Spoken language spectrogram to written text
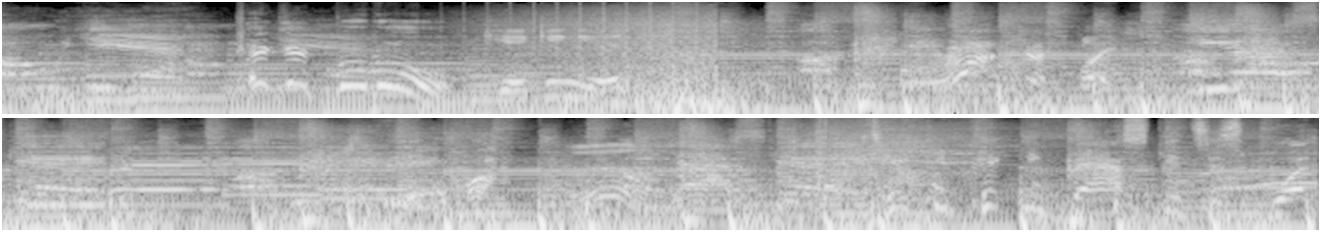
Oh yeah. Kick it, boo boo. Kicking it. Rock this place. Taking picnic baskets is what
